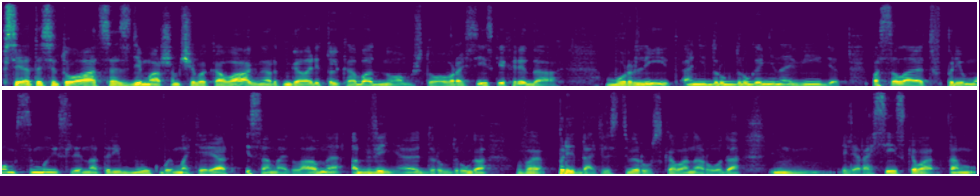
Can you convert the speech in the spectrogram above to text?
Вся эта ситуация с Димашем ЧВК «Вагнер» говорит только об одном, что в российских рядах бурлит, они друг друга ненавидят, посылают в прямом смысле на три буквы, матерят и, самое главное, обвиняют друг друга в предательстве русского народа или российского. Там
